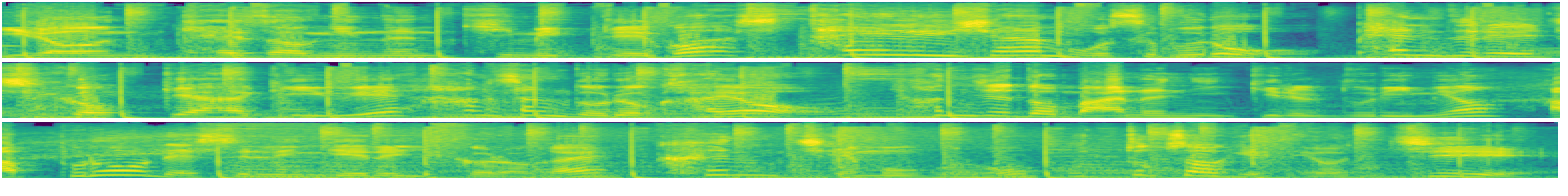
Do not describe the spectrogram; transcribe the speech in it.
이런 개성 있는 기믹들과 스타일리시한 모습으로 팬들을 즐겁게 하기 위해 항상 노력하여 현재도 많은 인기를 누리며 앞으로 레슬링계를 이끌어갈 큰 제목으로 우뚝 서게 되었지.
